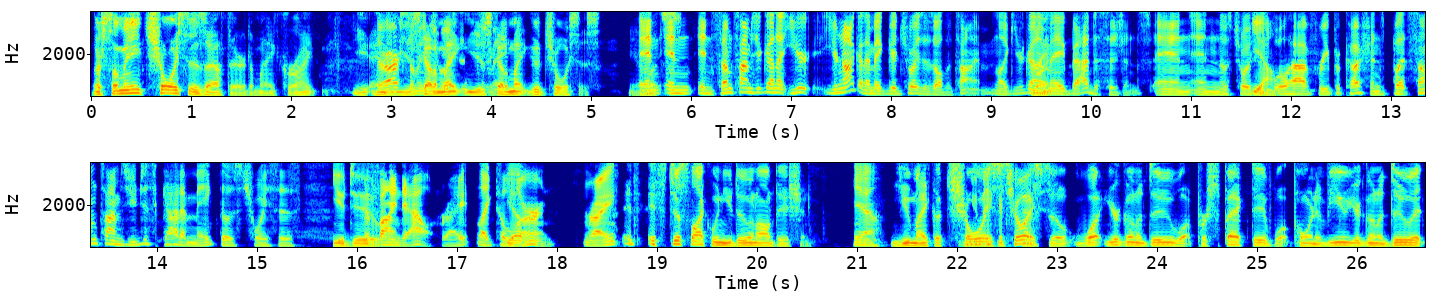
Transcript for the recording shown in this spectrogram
There's so many choices out there to make, right? You, and There are you so just got to make you just got to make good choices. You know, and and and sometimes you're gonna you're you're not gonna make good choices all the time. Like you're gonna Right. make bad decisions, and and those choices Yeah. will have repercussions. But sometimes you just got to make those choices You do. to find out, right? Like to Yep. learn, right? it's it's just like when you do an audition. Yeah, You make a choice, You make a choice. as to what you're going to do, what perspective, what point of view you're going to do it,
